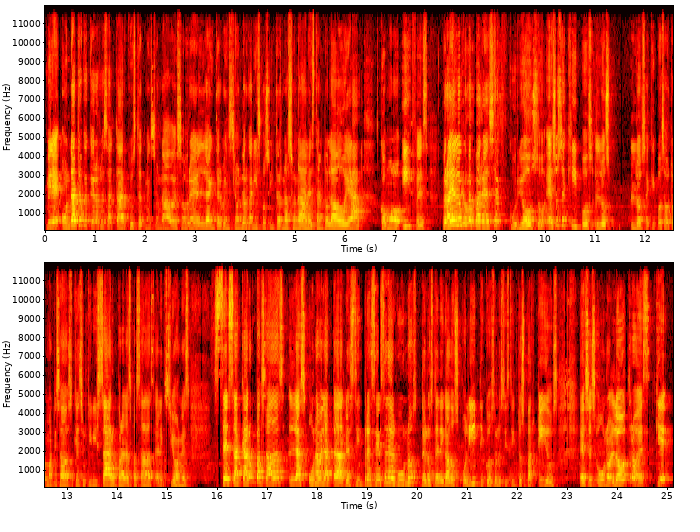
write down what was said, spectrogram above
Mire, un dato que quiero resaltar que usted mencionaba es sobre la intervención de organismos internacionales, tanto la OEA como IFES. Pero hay algo que me parece curioso. Esos equipos, los, los equipos automatizados que se utilizaron para las pasadas elecciones, se sacaron pasadas las una de la tarde sin presencia de algunos de los delegados políticos de los distintos partidos. Eso es uno. Lo otro es que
